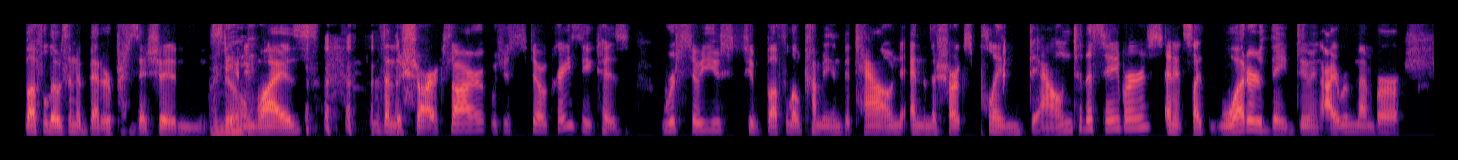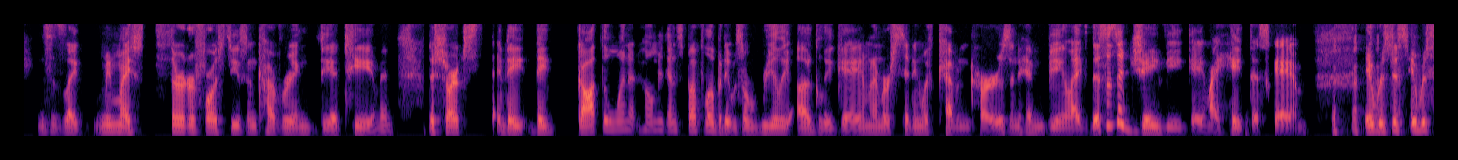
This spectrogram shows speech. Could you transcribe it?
Buffalo's in a better position standing wise than the Sharks are, which is so crazy because we're so used to Buffalo coming into town and then the Sharks playing down to the Sabres. And it's like, what are they doing? I remember this is like my third or fourth season covering the team and the Sharks, they, they got the win at home against Buffalo, but it was a really ugly game. And I remember sitting with Kevin Kurz and him being like, "This is a JV game. I hate this game." it was just, it was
